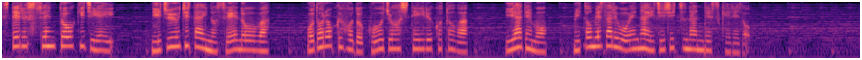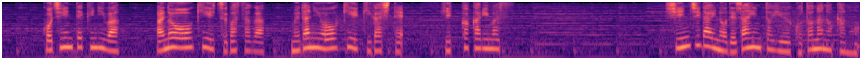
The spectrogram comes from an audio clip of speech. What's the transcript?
ステルス戦闘機 GA 20自体の性能は驚くほど向上していることは嫌でも認めざるを得ない事実なんですけれど。個人的にはあの大きい翼が無駄に大きい気がして引っかかります。新時代のデザインということなのかも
